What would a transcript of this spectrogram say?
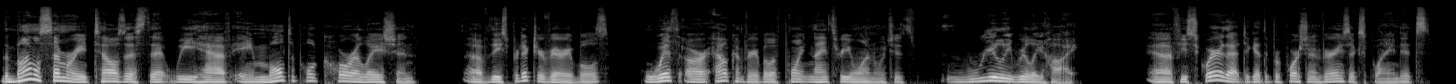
The model summary tells us that we have a multiple correlation of these predictor variables with our outcome variable of 0.931, which is really, really high. Uh, if you square that to get the proportion of variance explained, it's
